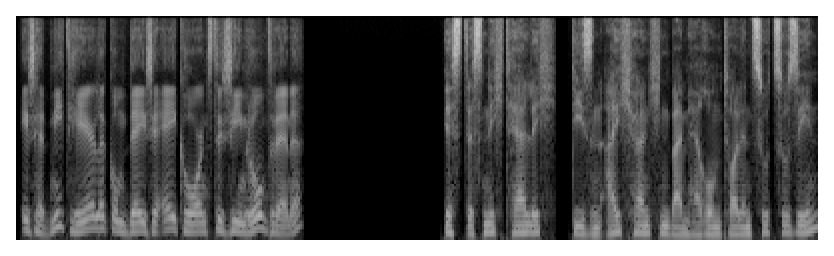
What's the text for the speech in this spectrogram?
Is het niet heerlijk om deze eekhoorns te zien rondrennen? Ist es nicht herrlich, diesen Eichhörnchen beim Herumtollen zuzusehen?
